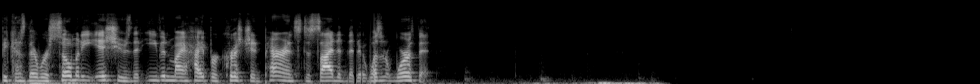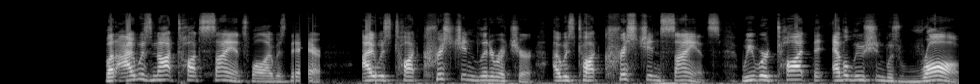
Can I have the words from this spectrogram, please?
because there were so many issues that even my hyper-Christian parents decided that it wasn't worth it. But I was not taught science while I was there. I was taught Christian literature. I was taught Christian science. We were taught that evolution was wrong.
